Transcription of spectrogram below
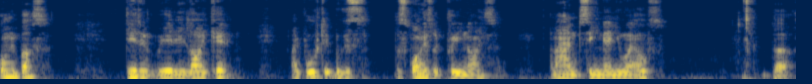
omnibus, didn't really like it. I bought it because the spines look pretty nice and I hadn't seen anywhere else. But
